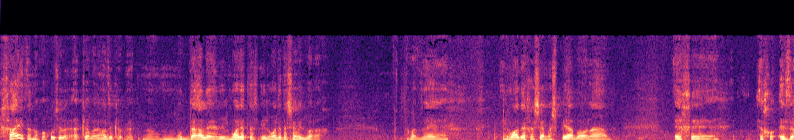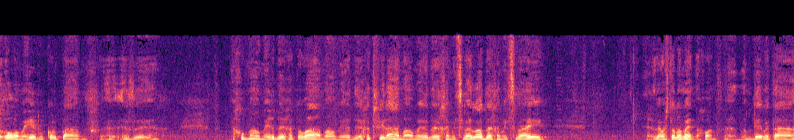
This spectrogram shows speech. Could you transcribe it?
חי את הנוכחות של הקבלה, מה זה קבלה? מודע ללמוד את, ללמוד את השם יתברך. נכון, זה ללמוד איך השם משפיע בעולם, איך, אה, איך, איזה אור הוא מאיר כל פעם, איזה, איך הוא, מה אומר דרך התורה, מה אומר דרך התפילה, מה אומר דרך המצווה הזאת, דרך המצווה ההיא. זה מה שאתה לומד, נכון? לומדים את, ה,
